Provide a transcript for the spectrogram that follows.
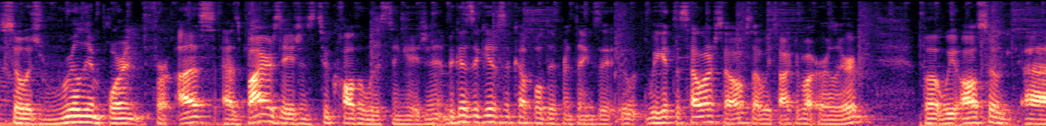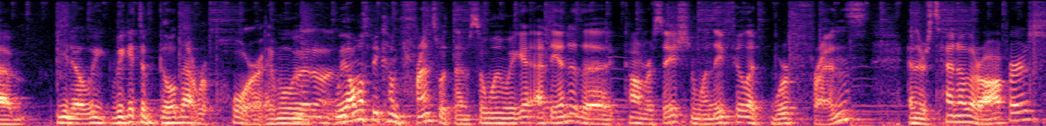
So it's really important for us as buyers agents to call the listing agent because it gives a couple different things. We get to sell ourselves that we talked about earlier, but we also, um, you know, we, we get to build that rapport, and when we Right we almost become friends with them. So when we get at the end of the conversation, when they feel like we're friends and there's ten other offers,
